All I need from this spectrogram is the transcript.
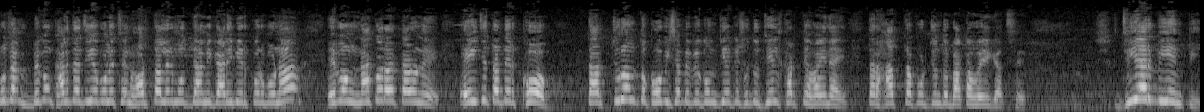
প্রধান বেগম খালেদা জিয়া বলেছেন, হরতালের মধ্যে আমি গাড়ি বের করব না। এবং না করার কারণে এই যে তাদের ক্ষোভ তার চূড়ান্ত ক্ষোভ হিসেবে বেগম জিয়াকে শুধু জেল খাটতে হয় নাই, তার হাতটা পর্যন্ত বাঁকা হয়ে গেছে। জিয়ার বিএনপি,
